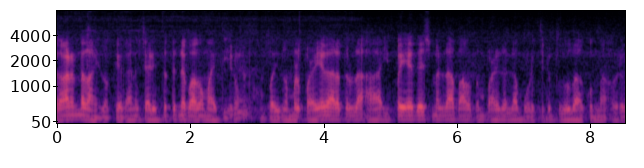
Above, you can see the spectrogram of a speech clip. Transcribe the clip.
കാണേണ്ടതാണ് ഇതൊക്കെ. കാരണം ചരിത്രത്തിന്റെ ഭാഗമായി തീരും. അപ്പോൾ ഇത് നമ്മൾ പഴയ കാലത്തുള്ള ആ ഇപ്പോൾ ഏകദേശം എല്ലാ ഭാഗത്തും പഴയതെല്ലാം പൊളിച്ചിട്ട് പുതുതാക്കുന്ന ഒരു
